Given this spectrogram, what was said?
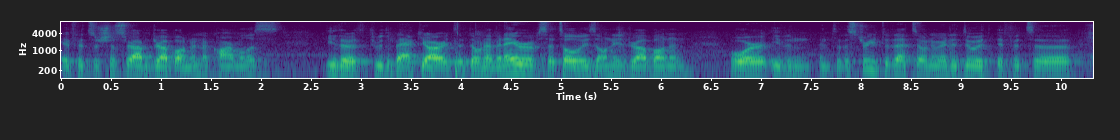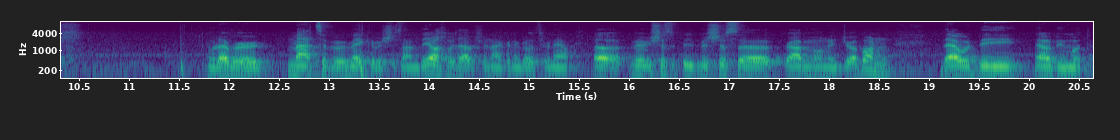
if it's a shasrab drabonin, a carmelis, either through the backyard that don't have an Erev, so it's always only a drabonin, or even into the street if that's the only way to do it. If it's a whatever matzah we make of Rishus Am Diyach, which we're not going to go through now, uh, Rishus uh, Rabbim only Drabon, that would be that would be mutter.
